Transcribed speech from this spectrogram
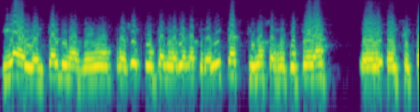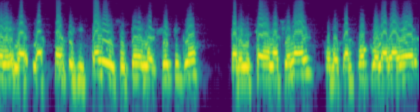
viable en términos de un proyecto, un plan de gobierno peronista, si no se recupera eh, el sector, las partes vitales del sector energético para el Estado Nacional, como tampoco la va a haber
